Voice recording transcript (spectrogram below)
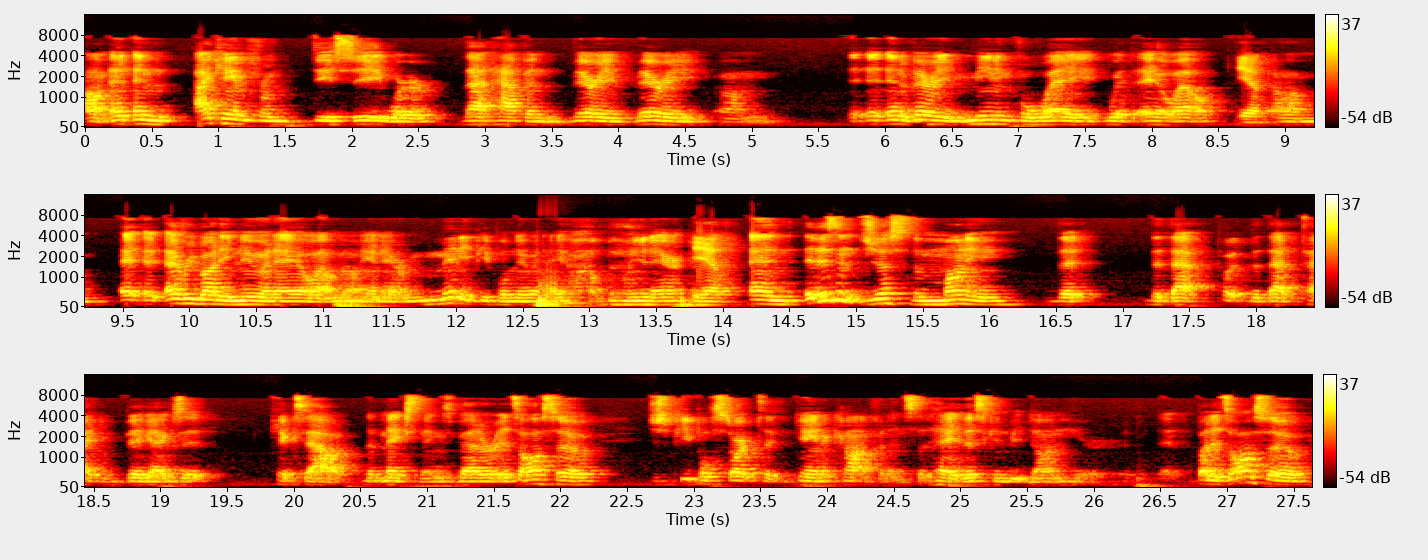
Um, and, and I came from DC where that happened very, very, um, in, a very meaningful way with AOL. Yeah. Um, everybody knew an AOL millionaire. Many people knew an AOL billionaire Yeah. and it isn't just the money that that that put that that type of big exit kicks out that makes things better. It's also just people start to gain a confidence that hey, this can be done here. But it's also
